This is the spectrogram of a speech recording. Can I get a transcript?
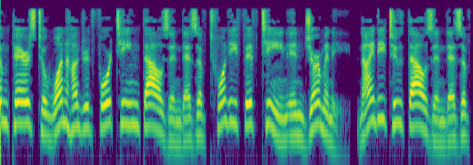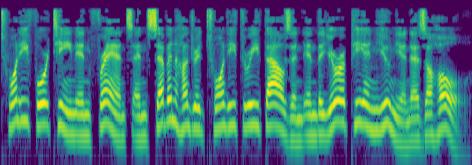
compares to 114,000 as of 2015 in Germany, 92,000 as of 2014 in France and 723,000 in the European Union as a whole.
